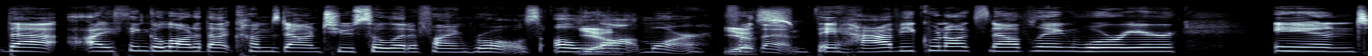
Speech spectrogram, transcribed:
that I think a lot of that comes down to solidifying roles a Yeah. lot more Yes. for them. They have Equinox now playing Warrior, and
